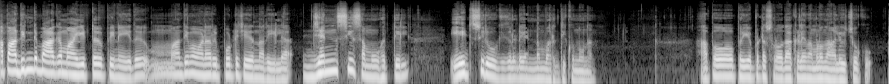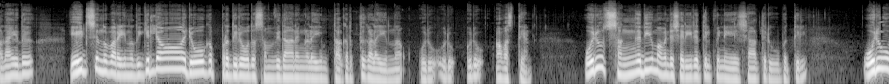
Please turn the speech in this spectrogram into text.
അപ്പം അപ്പോൾ അതിന്റെ ഭാഗമായിട്ട് പിന്നെ ഇത് മാധ്യമമാണ് റിപ്പോർട്ട് ചെയ്തതെന്നറിയില്ല ജെൻസി സമൂഹത്തിൽ എയ്ഡ്സ് രോഗികളുടെ എണ്ണം വർദ്ധിക്കുന്നു എന്നാണ്. അപ്പോൾ പ്രിയപ്പെട്ട ശ്രോതാക്കളെ നമ്മളൊന്ന് ആലോചിച്ച് നോക്കൂ. അതായത് എയ്ഡ്സ് എന്ന് പറയുന്നത് എല്ലാ രോഗപ്രതിരോധ സംവിധാനങ്ങളെയും തകർത്ത് കളയുന്ന ഒരു ഒരു ഒരു അവസ്ഥയാണ്. ഒരു സംഗതിയും അവന്റെ ശരീരത്തിൽ പിന്നെ ഏശാത്ത രൂപത്തിൽ ഒരു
